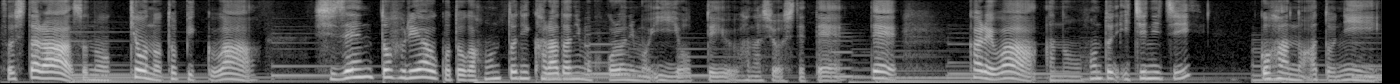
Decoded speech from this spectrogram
そしたらその今日のトピックは自然と触れ合うことが本当に体にも心にもいいよっていう話をしてて。で彼はあの本当に一日ご飯の後に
